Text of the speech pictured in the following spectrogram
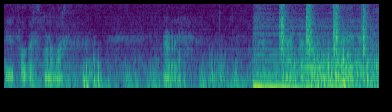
ಇಲ್ಲಿ ಫೋಕಸ್ ಮಾಡಮ್ಮ ನೋಡ್ರಿ. ಹಾಂ ಸರ್ ಮಸ್ತಾಗೈತೆ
